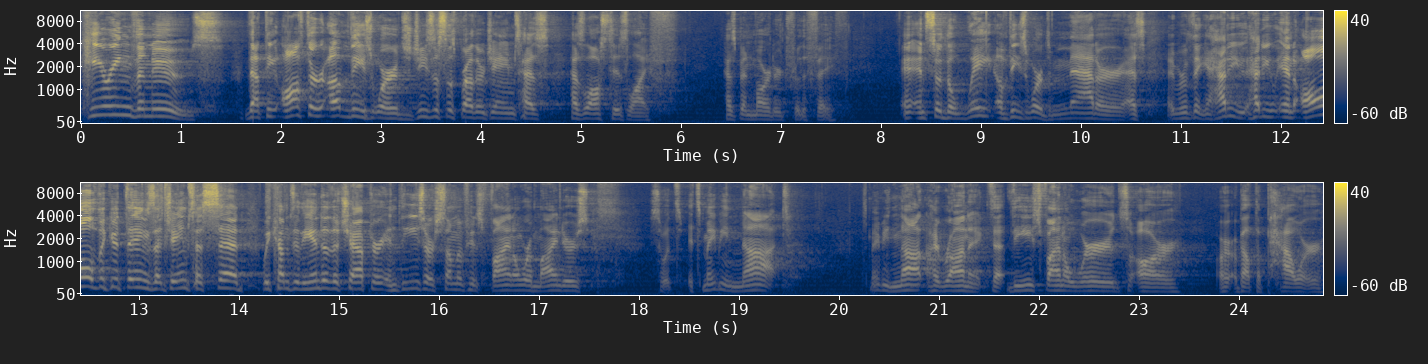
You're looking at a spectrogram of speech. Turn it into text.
hearing the news that the author of these words, Jesus' brother James, has, has lost his life, has been martyred for the faith. And, so the weight of these words matter as we're thinking, how do you how do you end all the good things that James has said? We come to the end of the chapter, and these are some of his final reminders. So it's it's maybe not, it's maybe not ironic that these final words are, are about the power,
